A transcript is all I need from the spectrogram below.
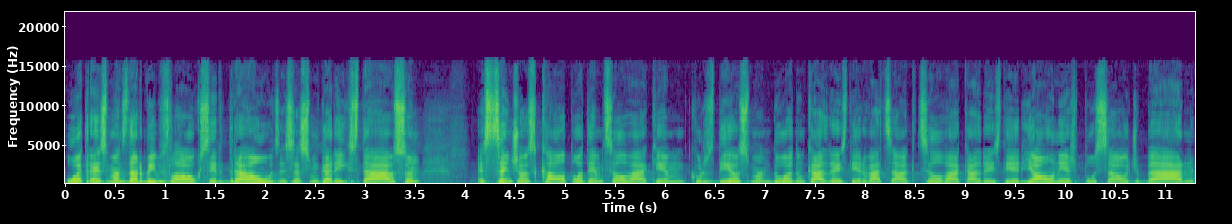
Otrais mans darbības lauks ir draugs. Es esmu garīgs tēvs. Es cenšos kalpot tiem cilvēkiem, kurus Dievs man dod. Un kādreiz tie ir vecāki cilvēki, kādreiz tie ir jaunieši, pusauģi, bērni.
